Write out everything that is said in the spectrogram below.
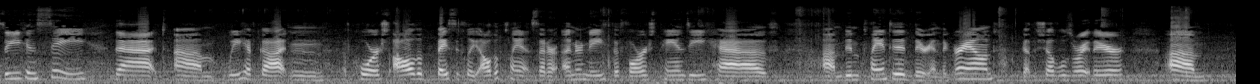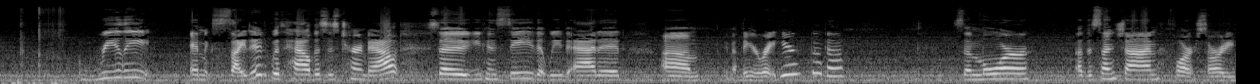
So you can see that um, we have gotten, of course, all the basically all the plants that are underneath the forest pansy have um, been planted. They're in the ground. Got the shovels right there. Um, really am excited with how this has turned out. So you can see that we've added, um, my finger right here, da -da, some more of the sunshine, Florida, sorry.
